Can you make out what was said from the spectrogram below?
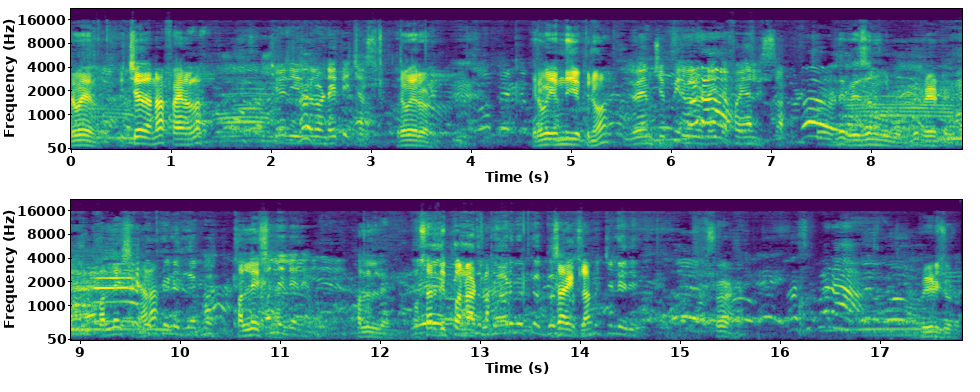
ఇరవై ఎనిమిది. ఇచ్చేదన్నా ఫైనల్? ఇరవై రెండు. ఇరవై ఎనిమిది చెప్పినా చెప్పి చూడండి రీజనబుల్ ఉంది రేటు పల్లేసిందా పల్లేసింది పళ్ళు లేదు. ఒకసారి తిప్పన్న అట్లా? ఒకసారి ఇట్లా? చూడండి. వీడు చూడు.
